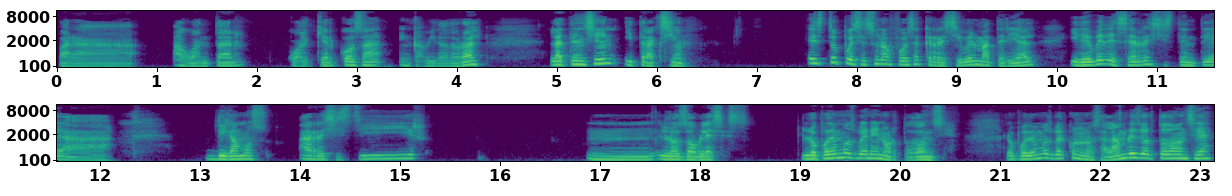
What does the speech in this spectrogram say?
para aguantar cualquier cosa en cavidad oral. La tensión y tracción. Esto pues es una fuerza que recibe el material y debe de ser resistente a, digamos, a resistir mm, los dobleces. Lo podemos ver en ortodoncia. Lo podemos ver con los alambres de ortodoncia,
